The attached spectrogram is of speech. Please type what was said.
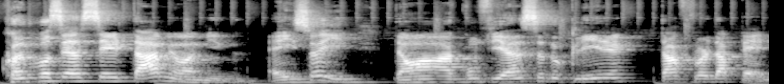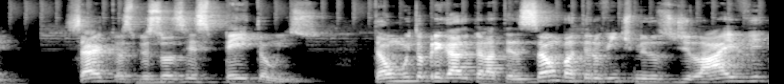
quando você acertar, meu amigo, é isso aí. Então a confiança do cleaner tá à flor da pele, certo? As pessoas respeitam isso. Então, muito obrigado pela atenção, bateram 20 minutos de live.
